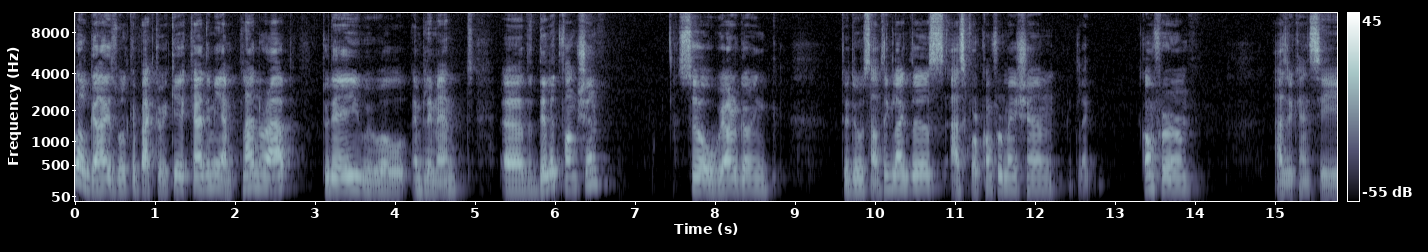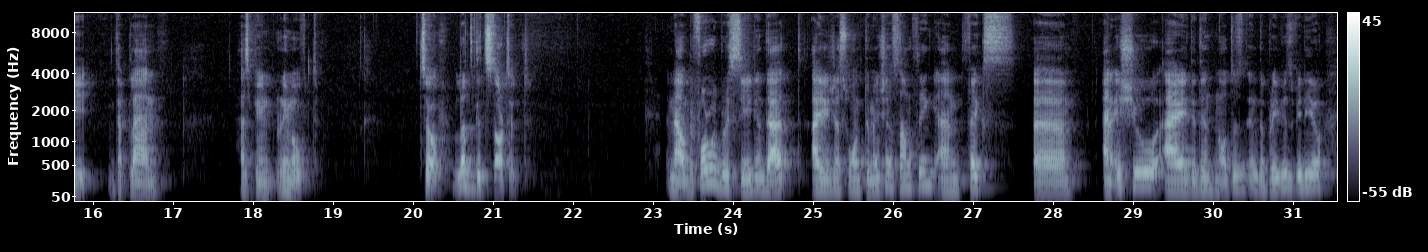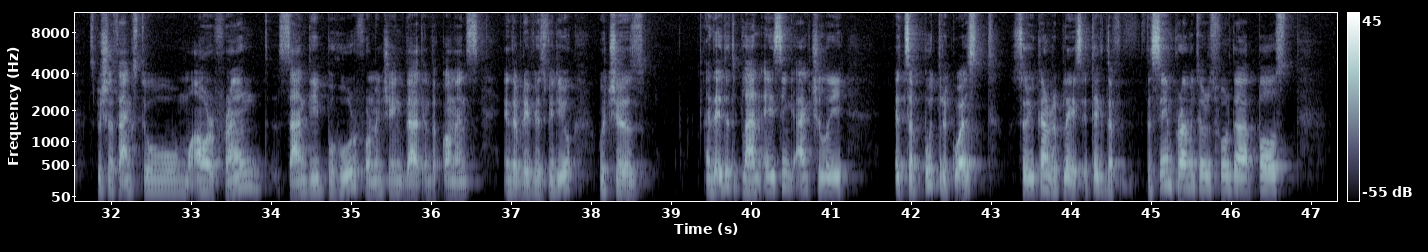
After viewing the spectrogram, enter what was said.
Hello guys, welcome back to AK Academy and Planner app. Today we will implement uh, the delete function. So we are going to do something like this, ask for confirmation, like confirm. As you can see, the plan has been removed. So let's get started. Now, before we proceed in that, I just want to mention something and fix uh, an issue I didn't notice in the previous video. Special thanks to our friend Sandy Puhur for mentioning that in the comments in the previous video, which is in the edit plan async actually it's a put request so you can replace. It takes the, the same parameters for the post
